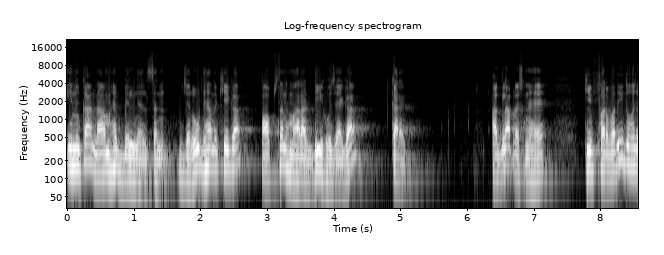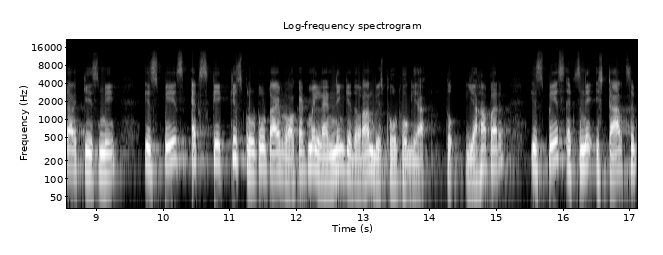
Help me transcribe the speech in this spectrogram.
इनका नाम है बिल नेल्सन। ज़रूर ध्यान रखिएगा, ऑप्शन हमारा डी हो जाएगा। करेक्ट अगला प्रश्न है कि फरवरी 2021 में स्पेस एक्स के किस प्रोटोटाइप रॉकेट में लैंडिंग के दौरान विस्फोट हो गया? तो यहाँ पर स्पेस एक्स ने स्टारशिप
